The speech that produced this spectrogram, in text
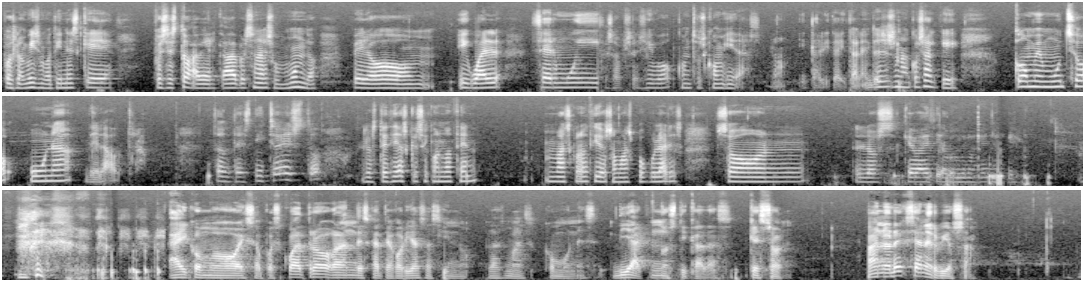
Pues lo mismo, tienes que... Pues esto, a ver, cada persona es un mundo, pero mm, igual ser muy pues, obsesivo con tus comidas, ¿no? Y tal y tal y tal. Entonces es una cosa que come mucho una de la otra. Entonces, dicho esto, los TCAs que se conocen, más conocidos o más populares, son los que va a decir a continuación Joaquín. Hay como eso, pues cuatro grandes categorías así, ¿no? Las más comunes. Diagnosticadas, que son anorexia nerviosa.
